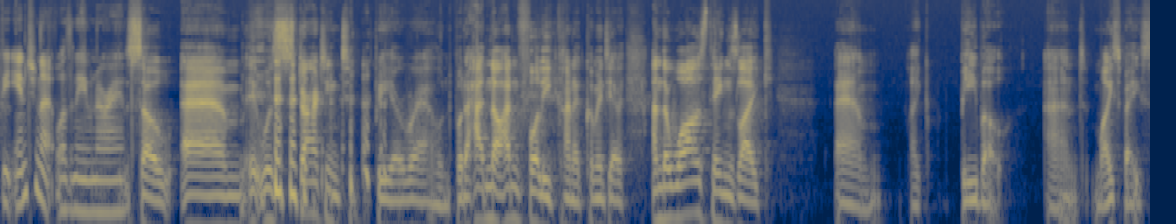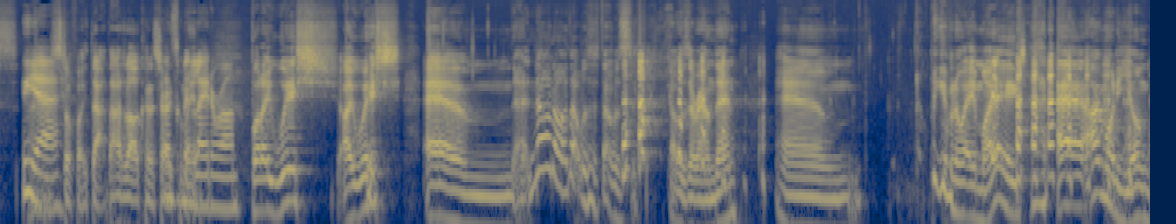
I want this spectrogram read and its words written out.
The internet wasn't even around. So um, it was starting to be around, but it had no, it hadn't fully kind of come into it. And there was things like, um, like Bebo and MySpace, and Yeah. stuff like that. That all kind of started coming later on. But I wish, I wish, um, no, no, that was that was that was around then. Um, don't be giving away my age. Uh, I'm only young.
